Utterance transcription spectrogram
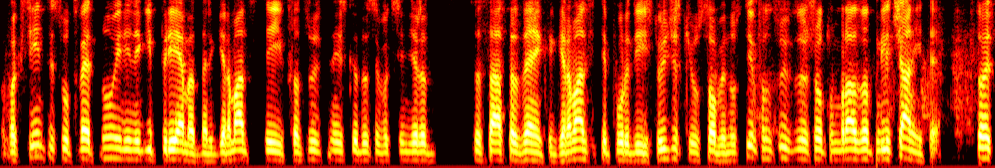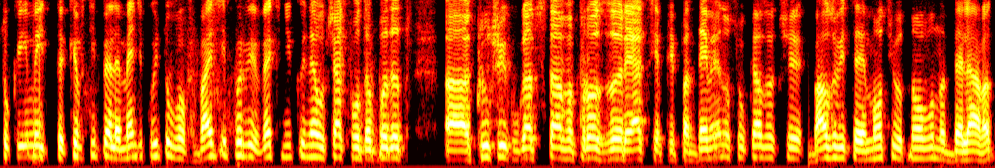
ваксините, съответно, или не ги приемат. Нали, германците и французите не искат да се вакцинират с AstraZeneca. Германците поради исторически особености, французите защото мразят англичаните. Тоест тук има и такъв тип елементи, които в 21 век никой не е очаквал да бъдат а, ключови, когато става въпрос за реакция при пандемия, но се оказва, че базовите емоции отново наделяват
